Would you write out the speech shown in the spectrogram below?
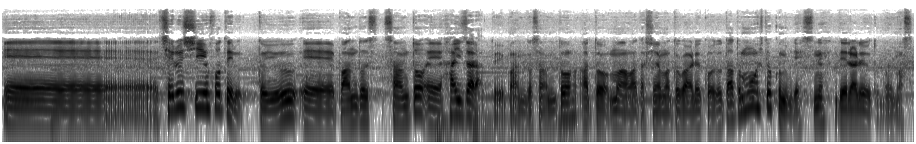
えーえー、チェルシーホテルという、えー、バンドさんと、えー、ハイザラというバンドさんと、あと、まあ、私、大和川レコードと、あともう一組ですね、出られると思います。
